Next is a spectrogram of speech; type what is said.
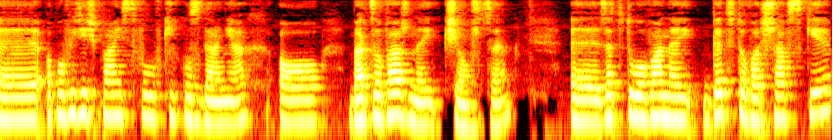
e, opowiedzieć Państwu w kilku zdaniach o bardzo ważnej książce e, zatytułowanej Getto Warszawskie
